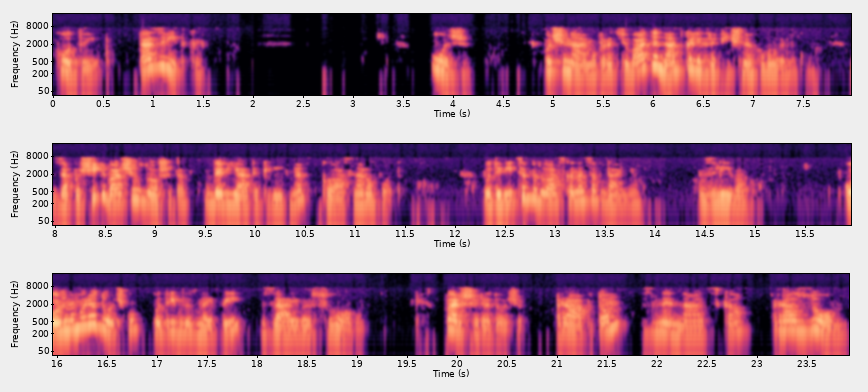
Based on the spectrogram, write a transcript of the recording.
куди та звідки. Отже, починаємо працювати над каліграфічною хвилинкою. Запишіть в ваших зошитах 9 квітня класна робота. Подивіться, будь ласка, на завдання. Зліва. В кожному рядочку потрібно знайти зайве слово. Перший рядочок раптом, зненацька, разом.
